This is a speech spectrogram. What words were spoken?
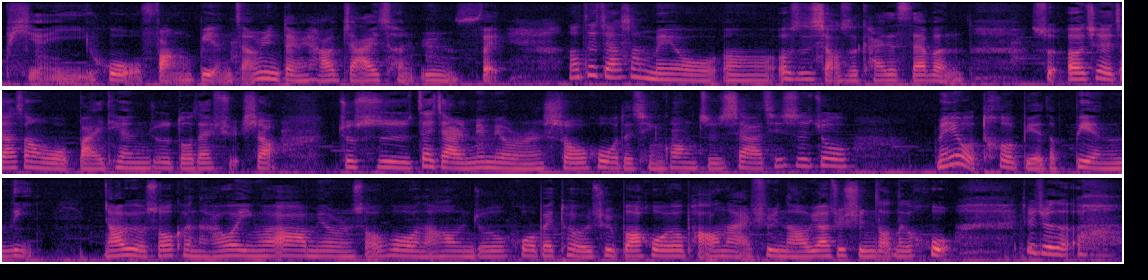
便宜或方便，这样，因为等于还要加一层运费，然后再加上没有嗯二十四小时开的 Seven，所而且加上我白天就是都在学校，就是在家里面没有人收货的情况之下，其实就没有特别的便利。然后有时候可能还会因为啊没有人收货，然后你就货被退回去，不知道货又跑到哪里去，然后又要去寻找那个货，就觉得啊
